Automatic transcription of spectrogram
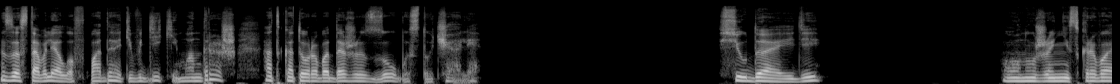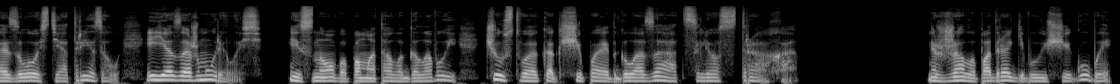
заставляло впадать в дикий мандраж, от которого даже зубы стучали. «Сюда иди», он уже, не скрывая злости, отрезал, и я зажмурилась. И снова помотала головой, чувствуя, как щипает глаза от слез страха сжала подрагивающие губы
